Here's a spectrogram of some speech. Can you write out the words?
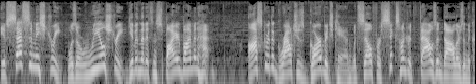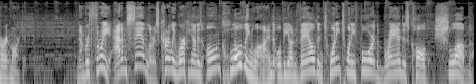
if Sesame Street was a real street, given that it's inspired by Manhattan, Oscar the Grouch's garbage can would sell for $600,000 in the current market. Number three, Adam Sandler is currently working on his own clothing line that will be unveiled in 2024. The brand is called Schlub.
